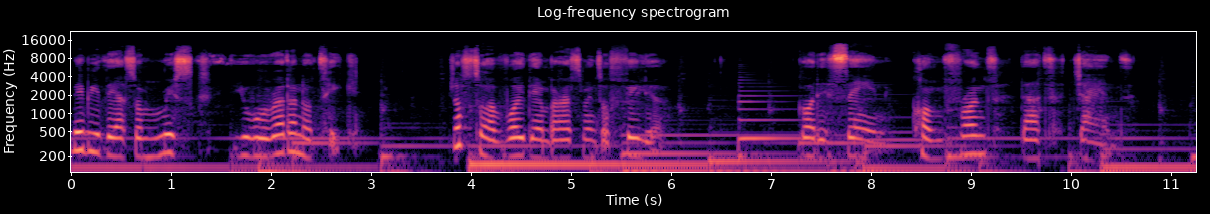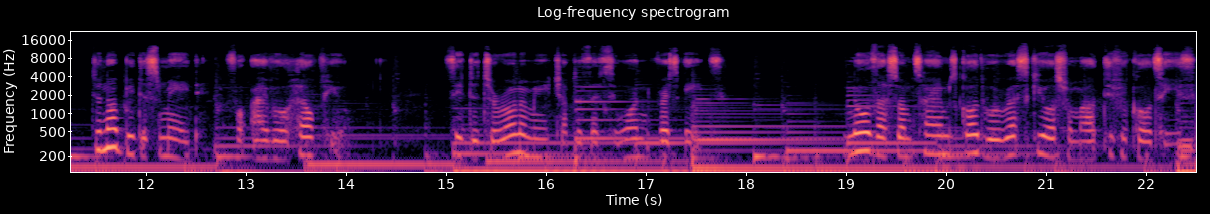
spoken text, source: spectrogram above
Maybe there are some risks you would rather not take, just to avoid the embarrassment of failure. God is saying, confront that giant. Do not be dismayed, for I will help you. See Deuteronomy chapter 31, verse 8. Know that sometimes God will rescue us from our difficulties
